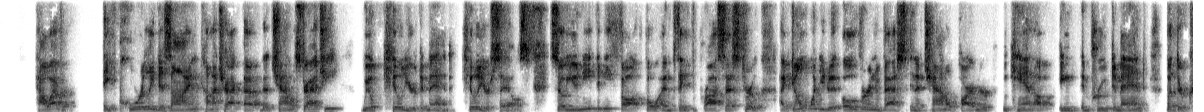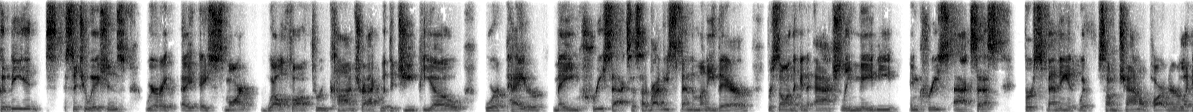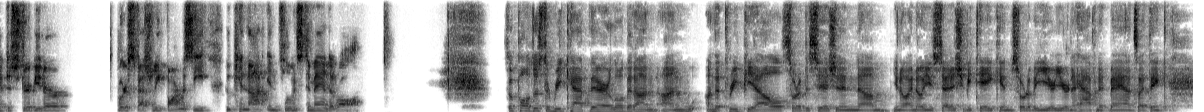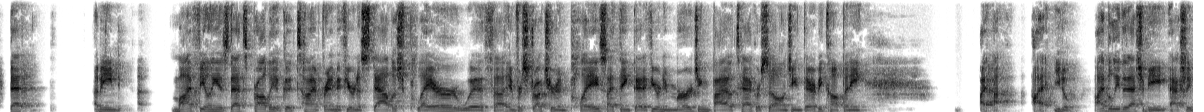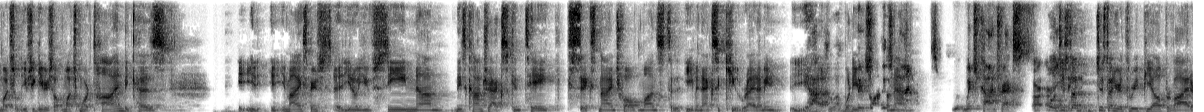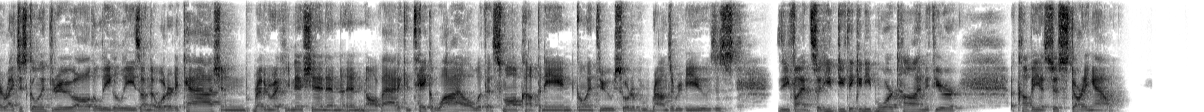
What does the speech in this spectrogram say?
However, a poorly designed contract, uh, the channel strategy will kill your demand, kill your sales. So you need to be thoughtful and think the process through. I don't want you to overinvest in a channel partner who can't up, in, improve demand, but there could be situations where a, a, a smart, well thought through contract with a GPO or a payer may increase access. I'd rather you spend the money there for someone that can actually maybe increase access for spending it with some channel partner like a distributor or a specialty pharmacy who cannot influence demand at all. So, Paul, just to recap there a little bit on on on the 3PL sort of decision. Um, you know, I know you said it should be taken sort of a year, year and a half in advance. I think that, I mean, my feeling is that's probably a good time frame if you're an established player with uh, infrastructure in place. I think that if you're an emerging biotech or cell and gene therapy company, I, I, I you know, I believe that that should be actually much. You should give yourself much more time because in my experience, you know, you've seen um, these contracts can take six, nine, 12 months to even execute, right? I mean, how, what are your which, thoughts on that? Which contracts are, are well, just on, just on your 3PL provider, right? Just going through all the legalese on the order to cash and revenue recognition and, and all that. It can take a while with a small company and going through sort of rounds of reviews. Is, do you find, so do you, do you think you need more time if you're a company that's just starting out?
